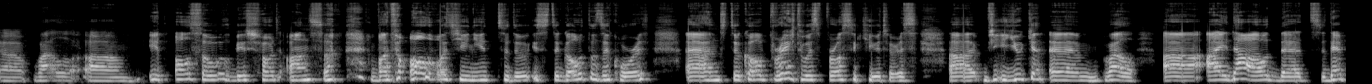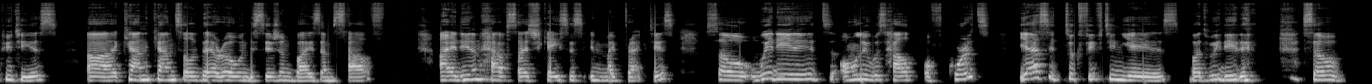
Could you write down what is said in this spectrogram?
Uh, well, um, it also will be a short answer, but all what you need to do is to go to the court and to cooperate with prosecutors. Uh, you can, um, well, uh, I doubt that deputies uh, can cancel their own decision by themselves. I didn't have such cases in my practice. So we did it only with help of courts. Yes, it took 15 years, but we did it. So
